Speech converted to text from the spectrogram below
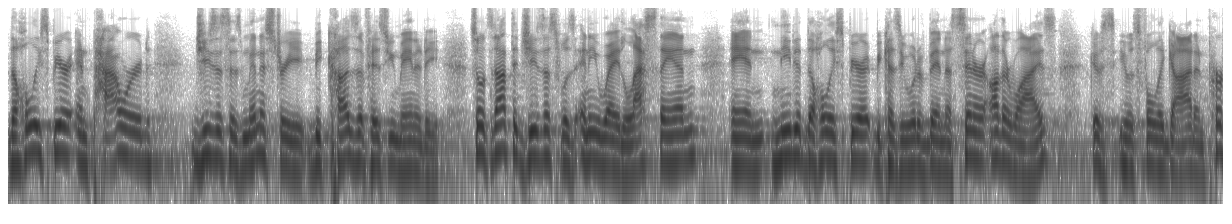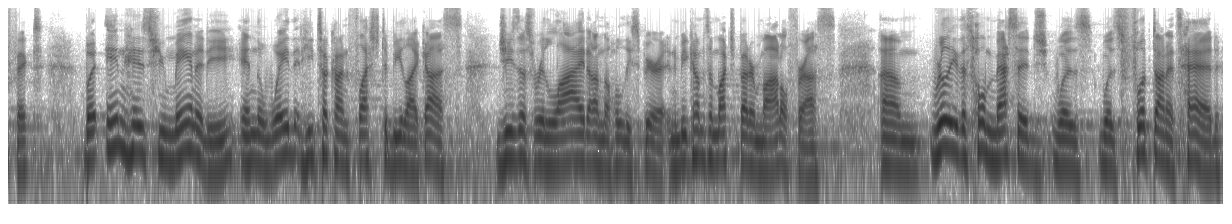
the Holy Spirit empowered Jesus' ministry because of his humanity. So it's not that Jesus was any way less than and needed the Holy Spirit because he would have been a sinner otherwise, because he was fully God and perfect. But in his humanity, in the way that he took on flesh to be like us, Jesus relied on the Holy Spirit. And it becomes a much better model for us um, really this whole message was, was flipped on its head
